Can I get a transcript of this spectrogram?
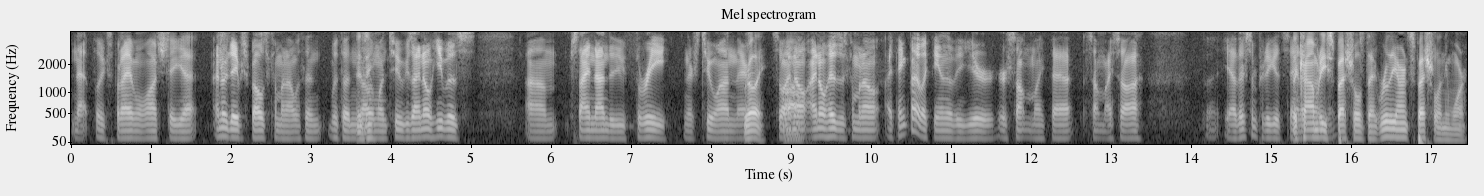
Netflix, but I haven't watched it yet. I know Dave Chappelle's coming out with an, with another one too because I know he was um, signed on to do three, and there's two on there. Really? So I know I know his is coming out. I think by like the end of the year or something like that. Something I saw. But yeah, there's some pretty good The comedy specials that really aren't special anymore.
